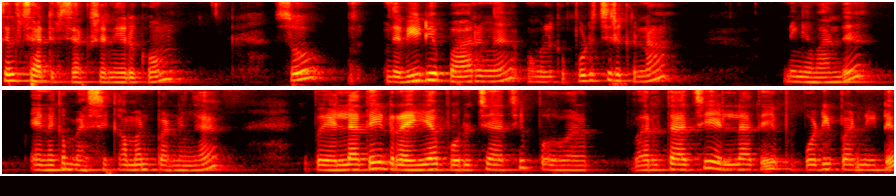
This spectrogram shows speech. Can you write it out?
செல்ஃப் சாட்டிஸ்ஃபேக்ஷன் இருக்கும். ஸோ இந்த வீடியோ பாருங்கள் உங்களுக்கு பிடிச்சிருக்குன்னா நீங்கள் வந்து எனக்கு மெசேஜ் கமெண்ட் பண்ணுங்கள் இப்போ எல்லாத்தையும் ட்ரையாக பொரிச்சாச்சு இப்போ வ வறுத்தாச்சு எல்லாத்தையும் இப்போ பொடி பண்ணிவிட்டு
